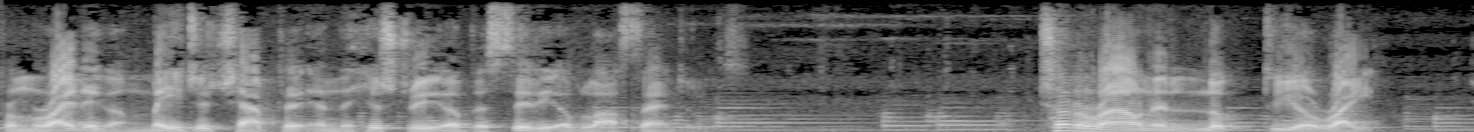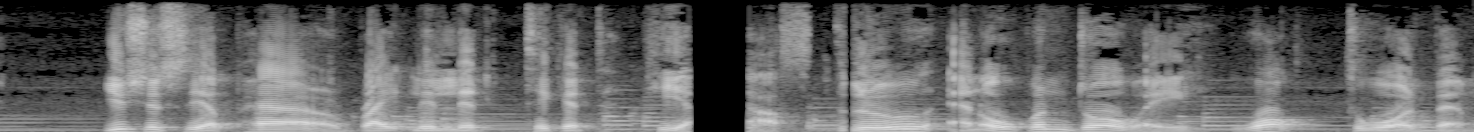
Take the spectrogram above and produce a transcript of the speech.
from writing a major chapter in the history of the city of Los Angeles. Turn around and look to your right. You should see a pair of brightly lit ticket kiosks. Through an open doorway, walk toward them.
